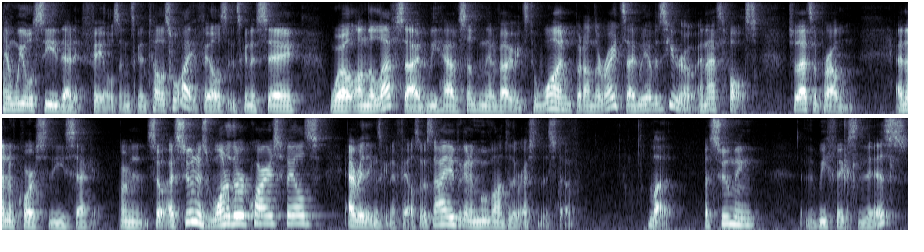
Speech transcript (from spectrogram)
and we will see that it fails. And it's going to tell us why it fails. It's going to say, well, on the left side, we have something that evaluates to one, but on the right side, we have a zero, and that's false. So that's a problem. And then, of course, the second. Um, so as soon as one of the requires fails, everything's going to fail. So it's not even going to move on to the rest of this stuff. But assuming we fix this,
